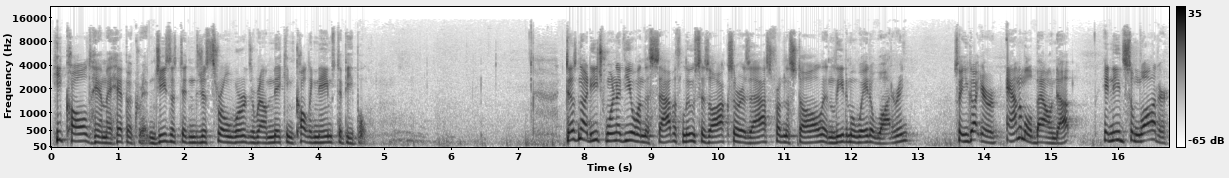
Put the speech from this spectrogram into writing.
He called him a hypocrite, and Jesus didn't just throw words around making calling names to people. Does not each one of you on the Sabbath loose his ox or his ass from the stall and lead him away to watering? So you got your animal bound up, it needs some water.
